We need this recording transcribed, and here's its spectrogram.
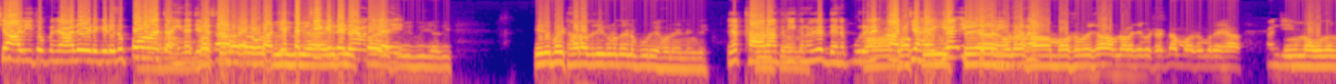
40 ਤੋਂ 50 ਦੇ ਏੜ ਗੇੜੇ ਨੂੰ ਪਾਉਣਾ ਚਾਹੀਦਾ ਜਿਹੜੇ ਹਿਸਾਬ ਨਾਲ ਇਹਦੀ ਆ। ਕੱਚੀ ਕਿੰਨੇ ਟਾਈਮ ਦੀ ਆ ਇਹ। ਇਹਦੇ ਬਾਈ 18 ਤਰੀਕ ਨੂੰ ਦਿਨ ਪੂਰੇ ਹੋਣੇ ਨੇਗੇ। ਇਹ 18 ਤਰੀਕ ਨੂੰ ਇਹਦੇ ਦਿਨ ਪੂਰੇ ਨੇ ਹਾਂ, ਅੱਜ ਬਾਕੀ ਹੈਗੀ ਆ 1 ਉੱਤੇ ਆ ਤਰੀਕ ਹੁਣ ਹੈ ਨਾ। ਹਾਂ ਮੌਸਮ ਦੇ ਹਿਸਾਬ ਨਾਲ ਜਿਵੇਂ ਠੰਡਾ ਮੌਸਮ ਰਿਹਾ ਹਾਂਜੀ। ਉਹ 9 ਦਿਨ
